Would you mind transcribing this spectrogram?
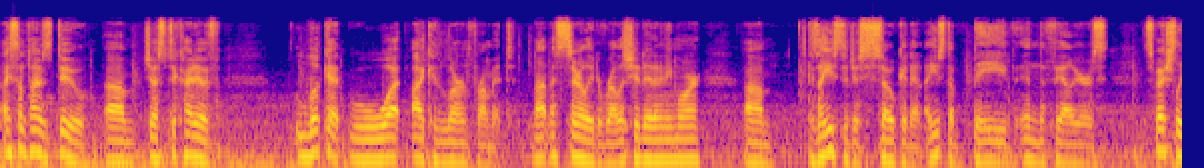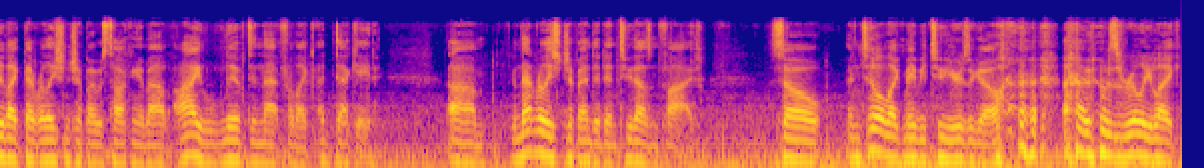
I sometimes do um, just to kind of look at what I could learn from it, not necessarily to relish it anymore. Because I used to just soak in it. I used to bathe in the failures, especially like that relationship I was talking about. I lived in that for like a decade. Um, and that relationship ended in 2005. So until like maybe two years ago, I was really like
